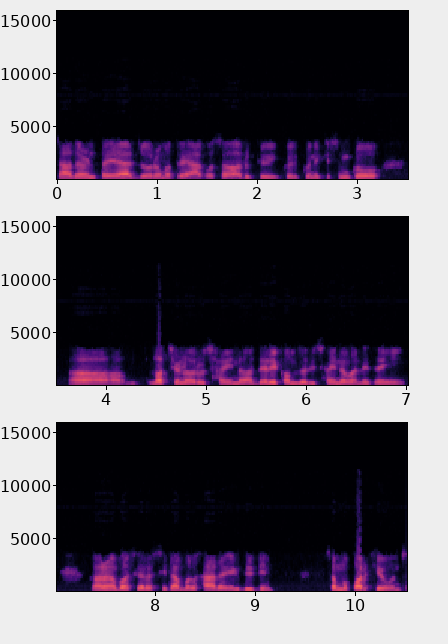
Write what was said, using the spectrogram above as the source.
साधारणतया ज्वरो मात्रै आएको छ अरू कुनै किसिमको लक्षणहरू छैन धेरै कमजोरी छैन भने चाहिँ घरमा बसेर सिटामोल खाएर एक दुई दिनसम्म पर्खे हुन्छ।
